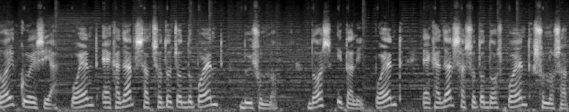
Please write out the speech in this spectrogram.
নয় ক্রোয়েশিয়া, পয়েন্ট এক হাজার সাতশত চোদ্দ পয়েন্ট দুই শূন্য। দশ ইতালি, পয়েন্ট এক হাজার সাতশত দশ পয়েন্ট শূন্য সাত।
